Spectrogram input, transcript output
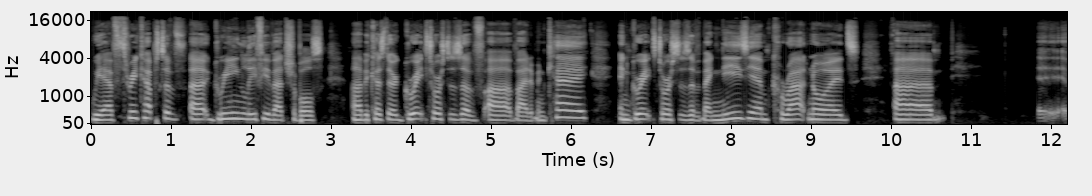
We have three cups of uh, green leafy vegetables uh, because they're great sources of uh, vitamin K and great sources of magnesium, carotenoids, um, uh,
